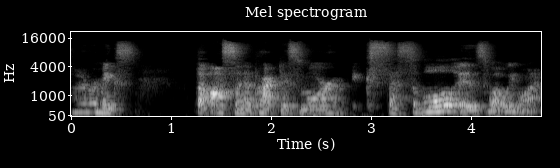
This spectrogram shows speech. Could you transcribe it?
Whatever makes the asana practice more accessible is what we want.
